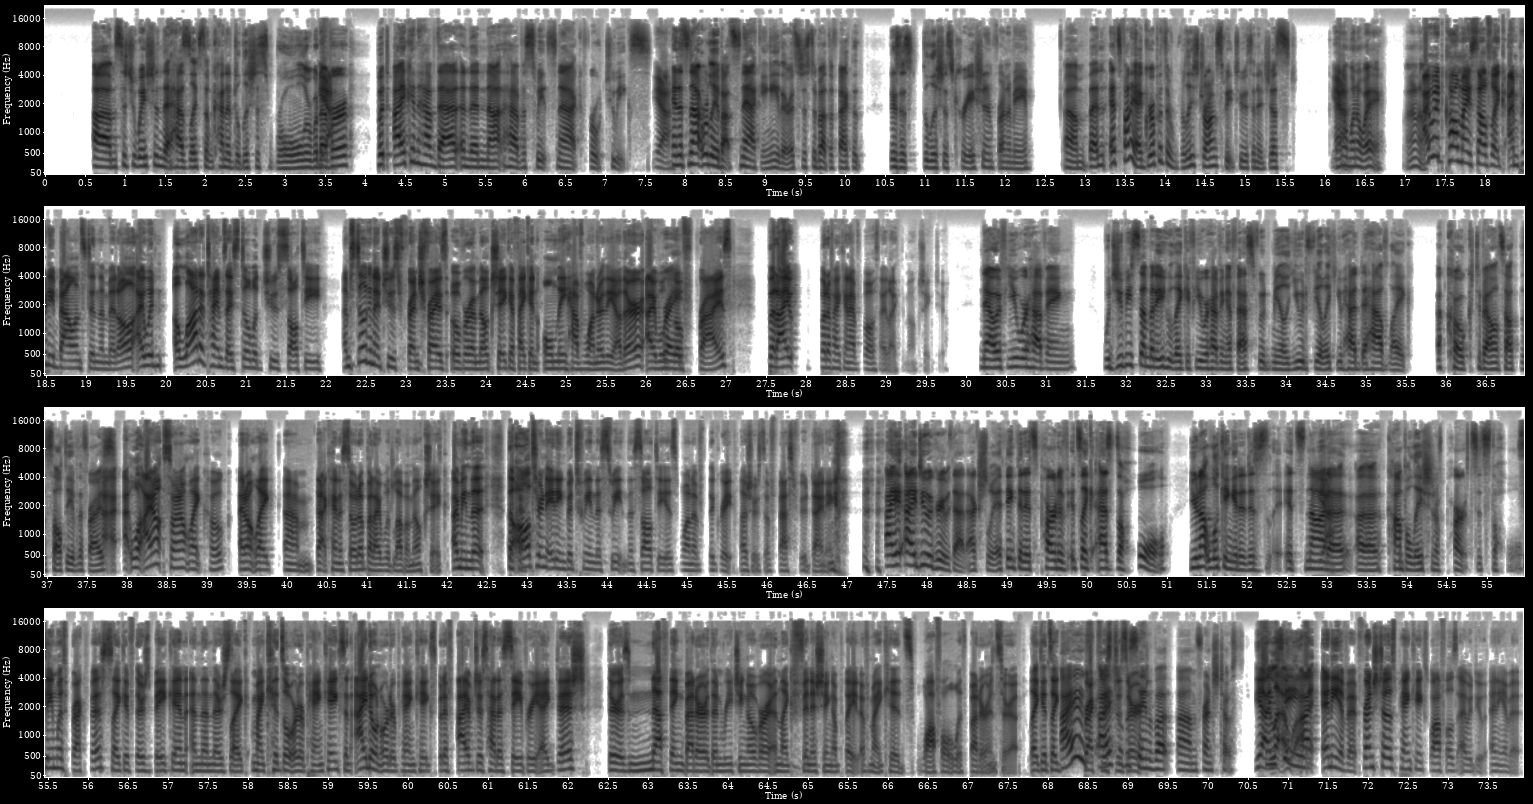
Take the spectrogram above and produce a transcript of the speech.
um, situation that has like some kind of delicious roll or whatever. But I can have that and then not have a sweet snack for two weeks. Yeah. And it's not really about snacking either. It's just about the fact that there's this delicious creation in front of me. Um, but it's funny. I grew up with a really strong sweet tooth, and it just kind yeah. of went away. I don't know. I would call myself like I'm pretty balanced in the middle. I would a lot of times I still would choose salty. I'm still going to choose French fries over a milkshake if I can only have one or the other. I will go Right. fries, but I but if I can have both, I like the milkshake too. Now, if you were having, would you be somebody who, like, if you were having a fast food meal, you would feel like you had to have like a Coke to balance out the salty of the fries? I, I- well, I don't. So I don't like Coke. I don't like um, that kind of soda, but I would love a milkshake. I mean, the the Okay. alternating between the sweet and the salty is one of the great pleasures of fast food dining. I, I do agree with that, actually. I think that it's part of, it's like as the whole, you're not looking at it as, it's not a, a compilation of parts, it's the whole. Same with breakfast. Like if there's bacon and then there's like my kids will order pancakes and I don't order pancakes, but if I've just had a savory egg dish, there is nothing better than reaching over and like finishing a plate of my kids' waffle with butter and syrup. Like it's like I, breakfast I feel dessert. the same about um, French toast. yeah, I, So you li- see- I- any of it. French toast, pancakes, waffles, I would do any of it.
